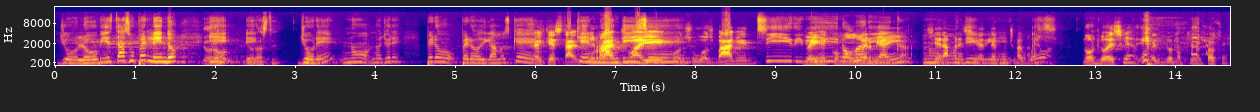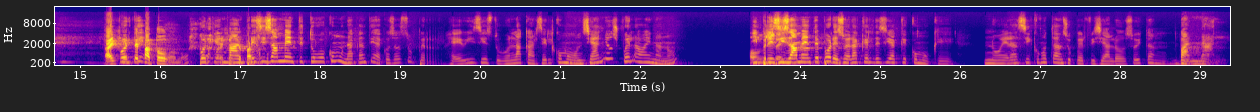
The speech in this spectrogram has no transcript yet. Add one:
Yo lo vi, está súper lindo. ¿Lloró? Y, eh, ¿Lloraste? lloré, no, no lloré, pero, pero digamos que... El que está en que su rancho ahí dice- con su Volkswagen. Sí, divino, Yo dije, ¿cómo duerme ahí? marica. si era No, presidente, divino. muchas huevas. No, yo decía, pues yo no pienso así. Hay Porque- gente para todo, ¿no? Porque el man pa' todo. precisamente tuvo como una cantidad de cosas súper heavy y estuvo en la cárcel como 11 años, fue la vaina, ¿no? Y 11. precisamente por eso era que él decía que como que no era así como tan superficialoso y tan banal.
